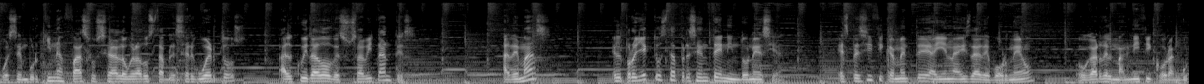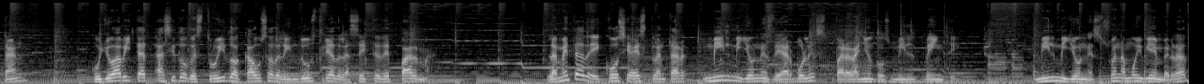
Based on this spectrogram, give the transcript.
pues en Burkina Faso se ha logrado establecer huertos al cuidado de sus habitantes. Además, el proyecto está presente en Indonesia, específicamente ahí en la isla de Borneo, hogar del magnífico orangután, cuyo hábitat ha sido destruido a causa de la industria del aceite de palma. La meta de Ecosia es plantar mil millones de árboles para el año 2020. Mil millones, suena muy bien, ¿verdad?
